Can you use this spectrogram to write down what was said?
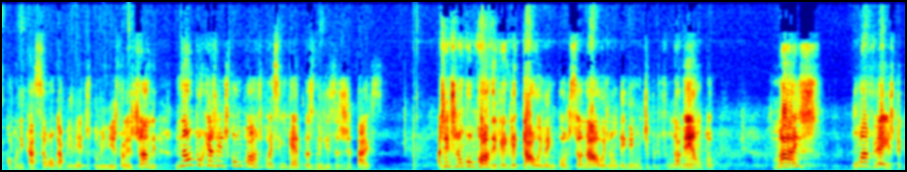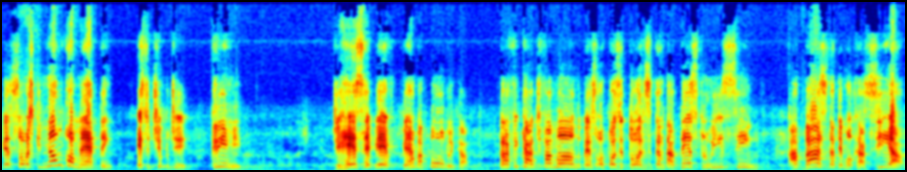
a comunicação ao gabinete do ministro Alexandre, não porque a gente concorde com esse inquérito das milícias digitais. A gente não concorda, ele é ilegal, ele é inconstitucional, ele não tem nenhum tipo de fundamento. Mas, uma vez que pessoas que não cometem esse tipo de crime, de receber verba pública para ficar difamando opositores e tentar destruir, sim, a base da democracia,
